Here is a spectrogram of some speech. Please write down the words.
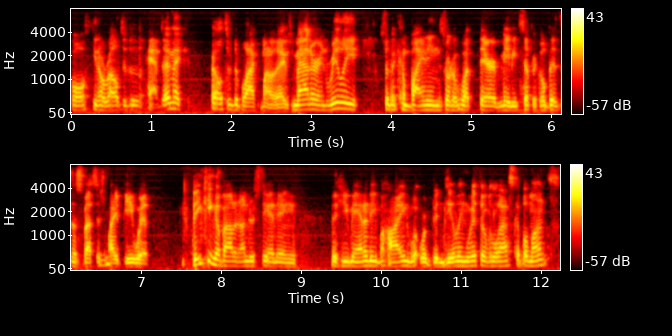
both you know relative to the pandemic, relative to Black Lives Matter, and really sort of combining sort of what their maybe typical business message might be with thinking about and understanding the humanity behind what we've been dealing with over the last couple months,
